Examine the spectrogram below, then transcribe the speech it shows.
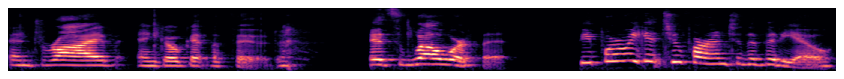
and drive and go get the food. It's well worth it. Before we get too far into the video,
